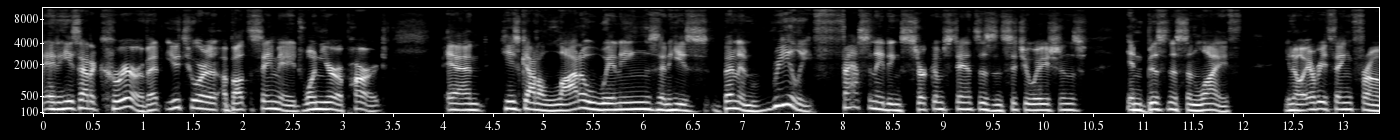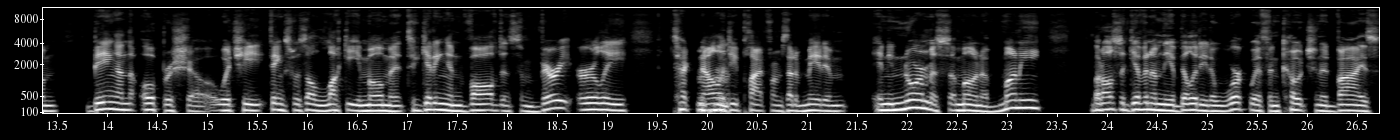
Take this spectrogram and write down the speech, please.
And he's had a career of it. You two are about the same age, one year apart. And he's got a lot of winnings and he's been in really fascinating circumstances and situations in business and life. You know, everything from being on the Oprah show, which he thinks was a lucky moment, to getting involved in some very early technology mm-hmm. platforms that have made him an enormous amount of money, but also given him the ability to work with and coach and advise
